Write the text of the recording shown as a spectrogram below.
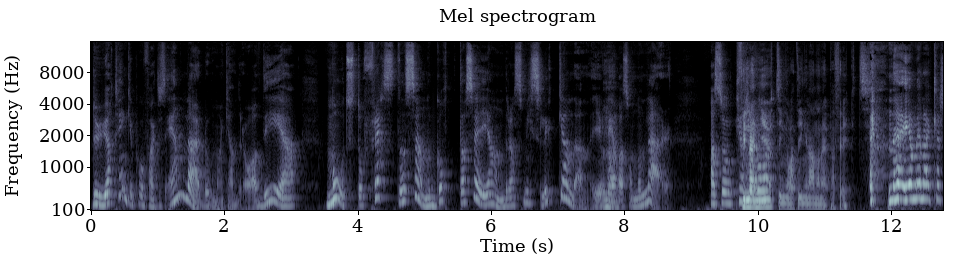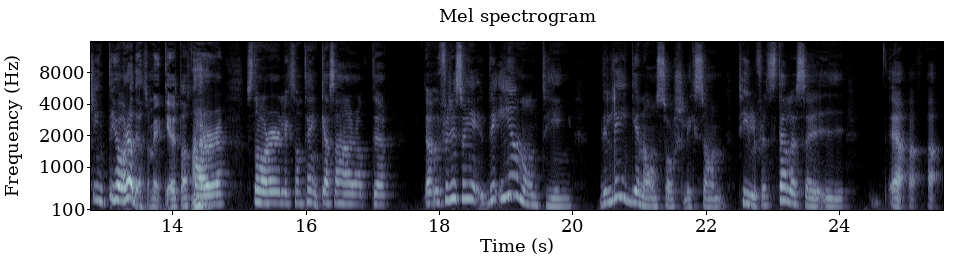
Du, jag tänker på faktiskt en lärdom man kan dra. Det är att motstå frestelsen och gotta sig i andras misslyckanden i att leva som de lär. Alltså, Finna njutning av att ingen annan är perfekt. Nej, jag menar kanske inte göra det så mycket utan snarare, snarare liksom tänka så här att... eh, För det är, så, det är någonting, det ligger någon sorts liksom tillfredsställelse i eh, att,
